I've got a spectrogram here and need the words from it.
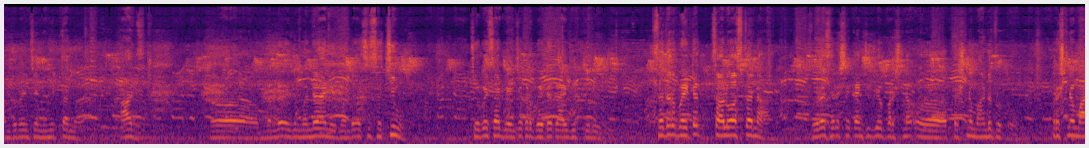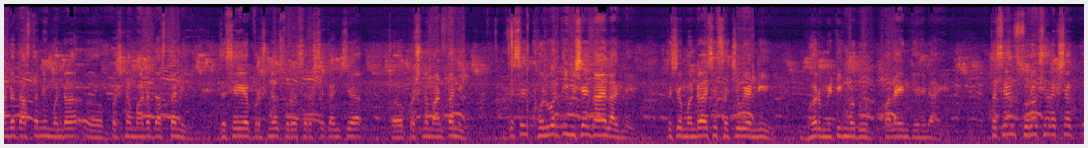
आंदोलनाच्या निमित्तानं आज मंडळ मंडळाने मंडळाचे सचिव चोबेसाहेब यांच्याकडे बैठक आयोजित केली. सदर बैठक चालू असताना सुरक्षकांचे जे प्रश्न प्रश्न मांडत होतो प्रश्न मांडत असताना मंडळ प्रश्न मांडत असताना जसे प्रश्न सुरक्षकांच्या प्रश्न मांडताना जसे खोलवरती विषय जायला लागले तसे मंडळाचे सचिव यांनी भर मिटिंगमधून पलायन केलेलं आहे. तसेच सुरक्षारक्षक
